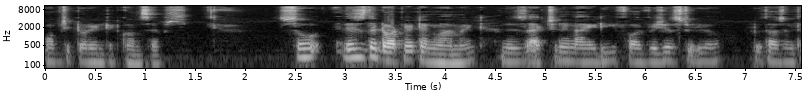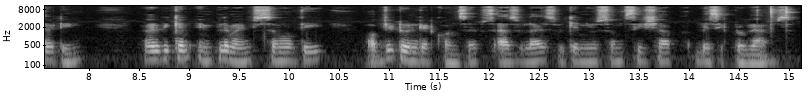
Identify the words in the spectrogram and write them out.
object-oriented concepts. So this is the .NET environment. This is actually an IDE for Visual Studio 2013 where we can implement some of the object-oriented concepts as well as we can use some C Sharp basic programs.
